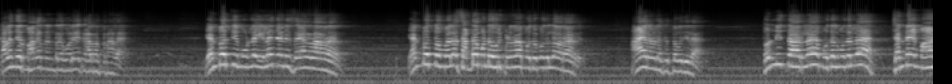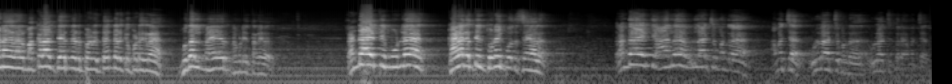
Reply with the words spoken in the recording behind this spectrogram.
கலைஞர் மகன் என்ற ஒரே காரணத்தினால. எண்பத்தி மூணுல இளைஞரணி செயலராகிறார் எண்பத்தி ஒன்பதுல சட்டமன்ற உறுப்பினராக முதல் முதல்ல வராரு. ஆயிரம் விளக்கு தொகுதியில். தொண்ணூத்தாறுல முதல் முதல்ல சென்னை மாநகர மக்களால் தேர்ந்தெடுப்ப தேர்ந்தெடுக்கப்படுகிற முதல் மேயர் நம்முடைய தலைவர். ரெண்டாயிரத்தி மூணுல கழகத்தின் துணை பொதுச் செயலர் ரெண்டாயிரத்தி ஆறுல உள்ளாட்சி மன்ற அமைச்சர் உள்ளாட்சி மன்ற உள்ளாட்சித்துறை அமைச்சர்.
